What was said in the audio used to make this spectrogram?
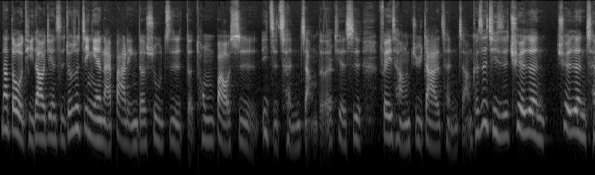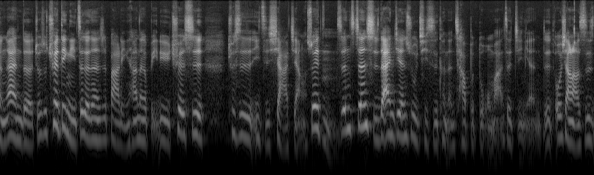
那都有提到一件事，就是近年来霸凌的数字的通报是一直成长的，而且是非常巨大的成长。可是其实确认确认成案的，就是确定你。这个真的是霸凌，他那个比例却是却是一直下降，所以真真实的案件数其实可能差不多嘛。这几年，我想老师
